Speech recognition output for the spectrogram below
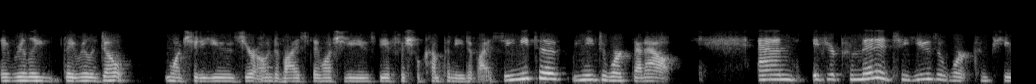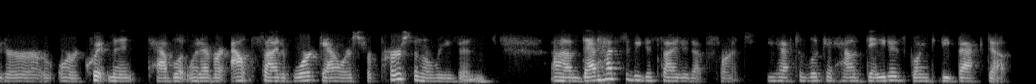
they really they really don't want you to use your own device. They want you to use the official company device. So you need to you need to work that out. And if you're permitted to use a work computer or, or equipment, tablet, whatever, outside of work hours for personal reasons, Um, that has to be decided up front. You have to look at how data is going to be backed up.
